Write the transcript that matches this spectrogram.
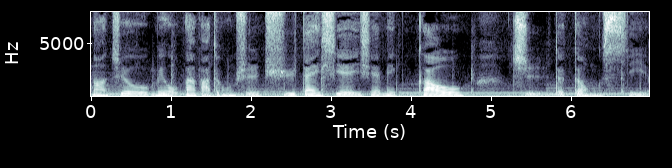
那就没有办法同时去代谢一些没高。脂的东西，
